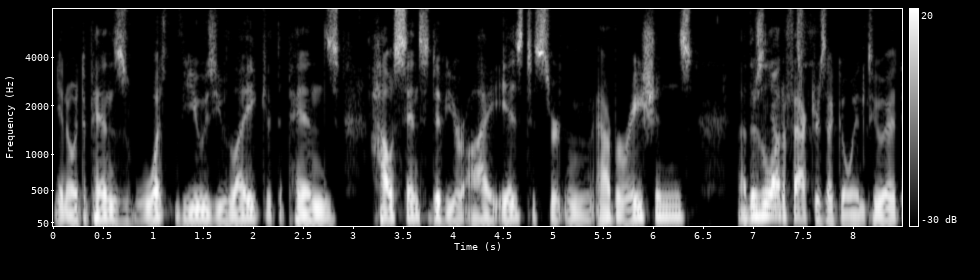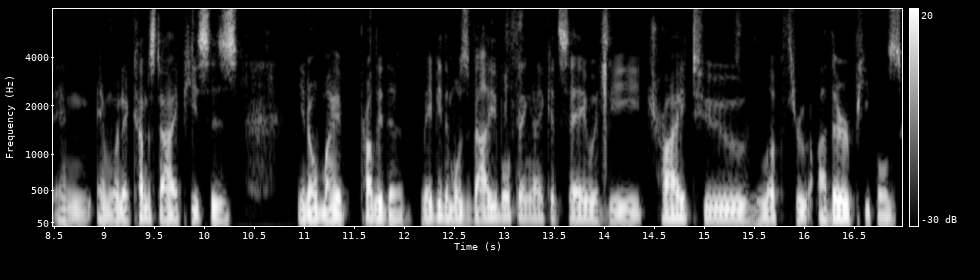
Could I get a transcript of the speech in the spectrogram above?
You know, it depends what views you like. It depends how sensitive your eye is to certain aberrations. Uh, there's a lot of factors that go into it, and and when it comes to eyepieces, you know my probably the maybe the most valuable thing i could say would be try to look through other people's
